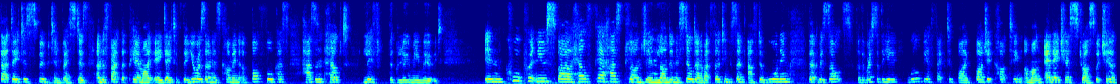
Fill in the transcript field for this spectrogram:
That data spooked investors, and the fact that PMI data for the Eurozone has come in above forecast hasn't helped lift the gloomy mood. In corporate news, Spire Healthcare has plunged in London, is still down about 13% after warning that results for the rest of the year will be affected by budget cutting among NHS trusts, which are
